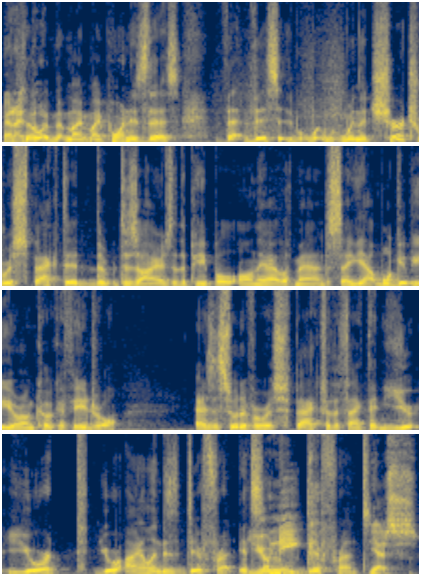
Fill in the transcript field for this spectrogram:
And I So thought, my, my point is this: that this when the church respected the desires of the people on the Isle of Man to say, yeah, we'll give you your own co-cathedral, as a sort of a respect for the fact that your your your island is different. It's something Unique. different. yes.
